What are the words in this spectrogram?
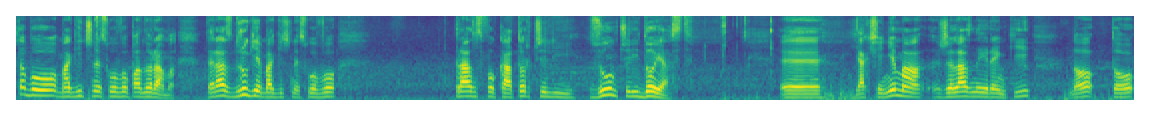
To było magiczne słowo panorama. Teraz drugie magiczne słowo transfokator, czyli zoom, czyli dojazd. E, Jak się nie ma żelaznej ręki, no to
